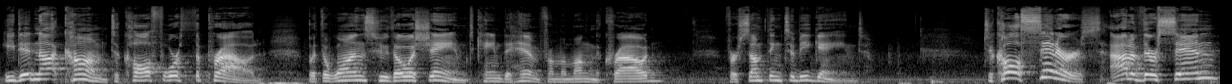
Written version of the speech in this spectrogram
He did not come to call forth the proud, but the ones who, though ashamed, came to him from among the crowd for something to be gained. To call sinners out of their sin,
